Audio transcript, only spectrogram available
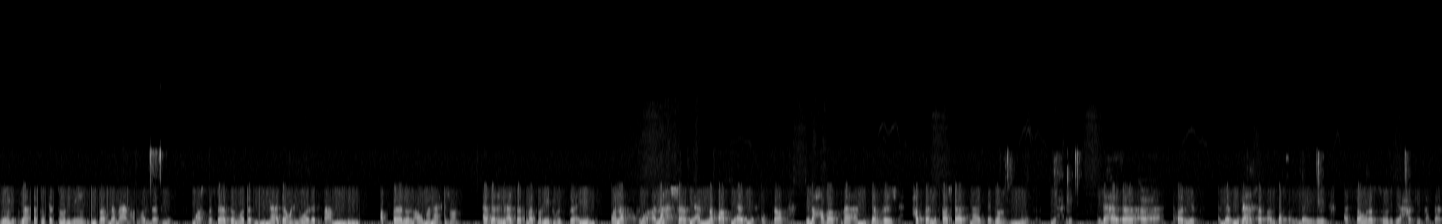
مو يتناقشوا كسوريين ببرلمانهم ولا بمؤسساتهم ولا ببناء دولي ولا بتعميم اطفالهم أو مناهجهم، هذا للأسف ما تريده إسرائيل ونخشى بأن نقع في هذه الحفرة في لحظات ما أن ندرج حتى نقاشاتنا كدرزي مسيحي إلى هذا الطريق الذي نأسف أن تصل إليه الثورة السورية حقيقة،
